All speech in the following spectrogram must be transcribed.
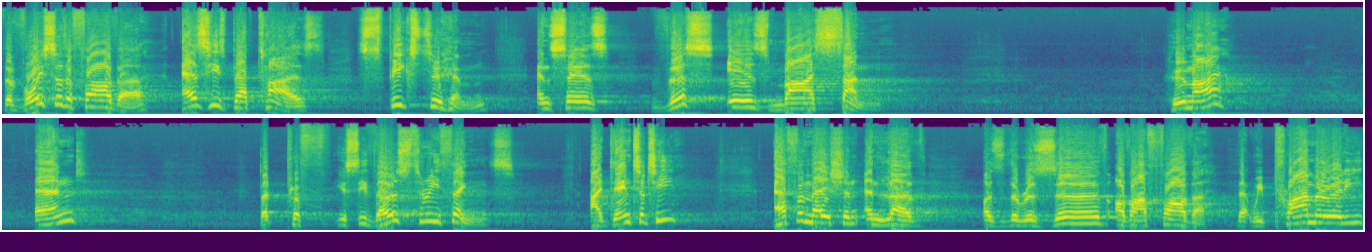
the voice of the Father, as he's baptized, speaks to him and says, This is my Son, whom I? And but you see, those three things identity, affirmation, and love as the reserve of our Father that we primarily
